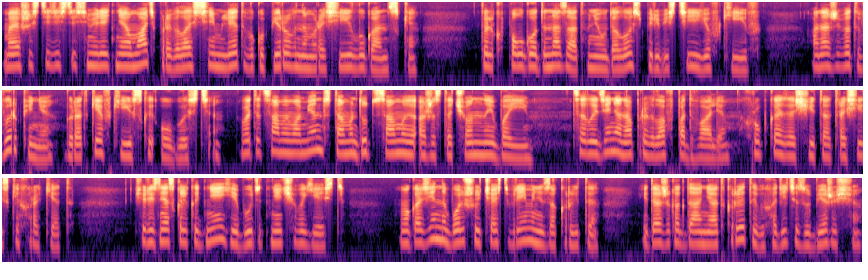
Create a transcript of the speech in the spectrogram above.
Моя 67-летняя мать провела 7 лет в оккупированном России Луганске. Только полгода назад мне удалось перевести ее в Киев. Она живет в Ирпене, городке в Киевской области. В этот самый момент там идут самые ожесточенные бои. Целый день она провела в подвале. Хрупкая защита от российских ракет. Через несколько дней ей будет нечего есть. Магазины большую часть времени закрыты, и даже когда они открыты, выходить из убежища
